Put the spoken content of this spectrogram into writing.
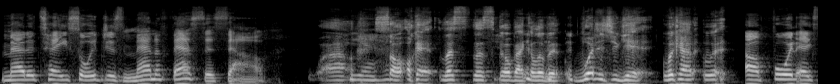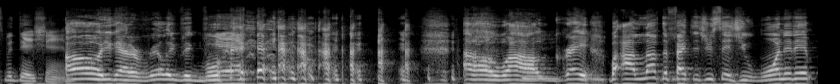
meditate, so it just manifests itself. Wow. Yeah. So okay, let's let's go back a little bit. What did you get? What kind of what? A Ford Expedition. Oh, you got a really big boy. Yeah. oh wow, great! But I love the fact that you said you wanted it.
